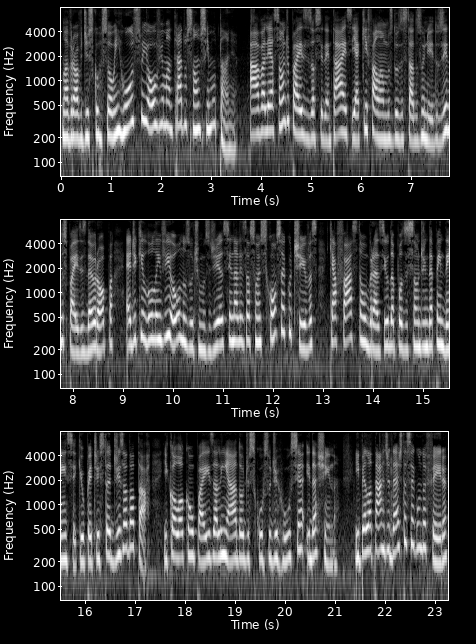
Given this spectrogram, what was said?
Lavrov discursou em russo e houve uma tradução simultânea. A avaliação de países ocidentais, e aqui falamos dos Estados Unidos e dos países da Europa, é de que Lula enviou nos últimos dias sinalizações consecutivas que afastam o Brasil da posição de independência que o petista diz adotar e colocam o país alinhado ao discurso de Rússia e da China. E pela tarde desta segunda-feira,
